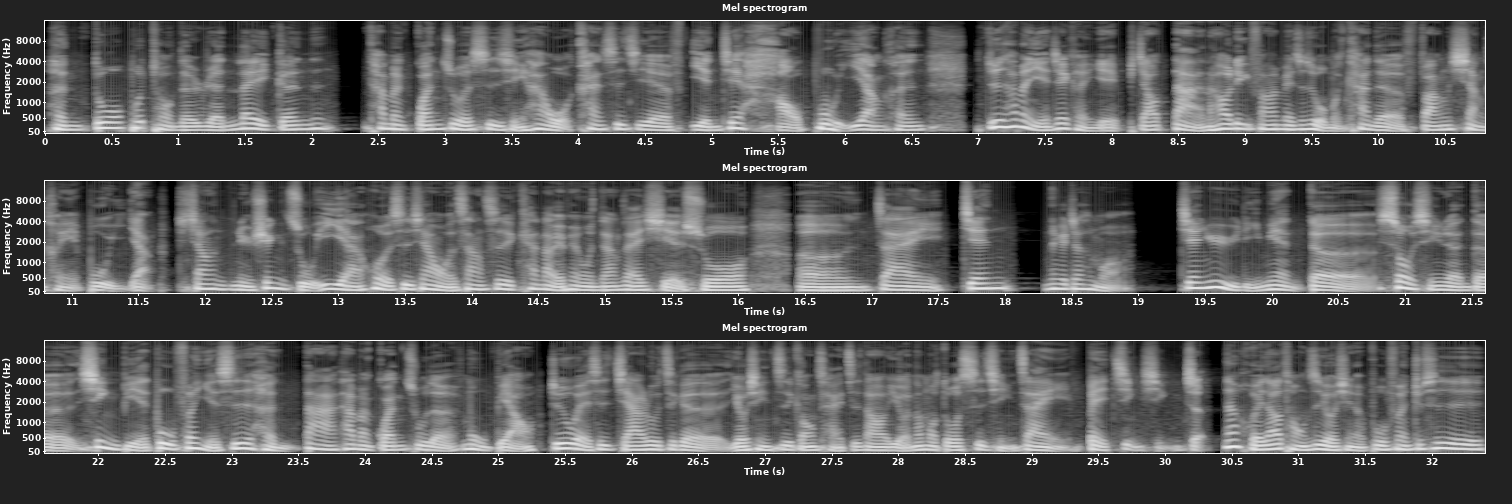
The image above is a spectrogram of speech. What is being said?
很多不同的人类跟他们关注的事情，和我看世界眼界好不一样，很。就是他们眼界可能也比较大，然后另一方面就是我们看的方向可能也不一样，像女性主义啊，或者是像我上次看到一篇文章在写说，嗯，在监那个叫什么监狱里面的受刑人的性别部分也是很大，他们关注的目标。就是我也是加入这个游行自工才知道有那么多事情在被进行着。那回到同志游行的部分，就是。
